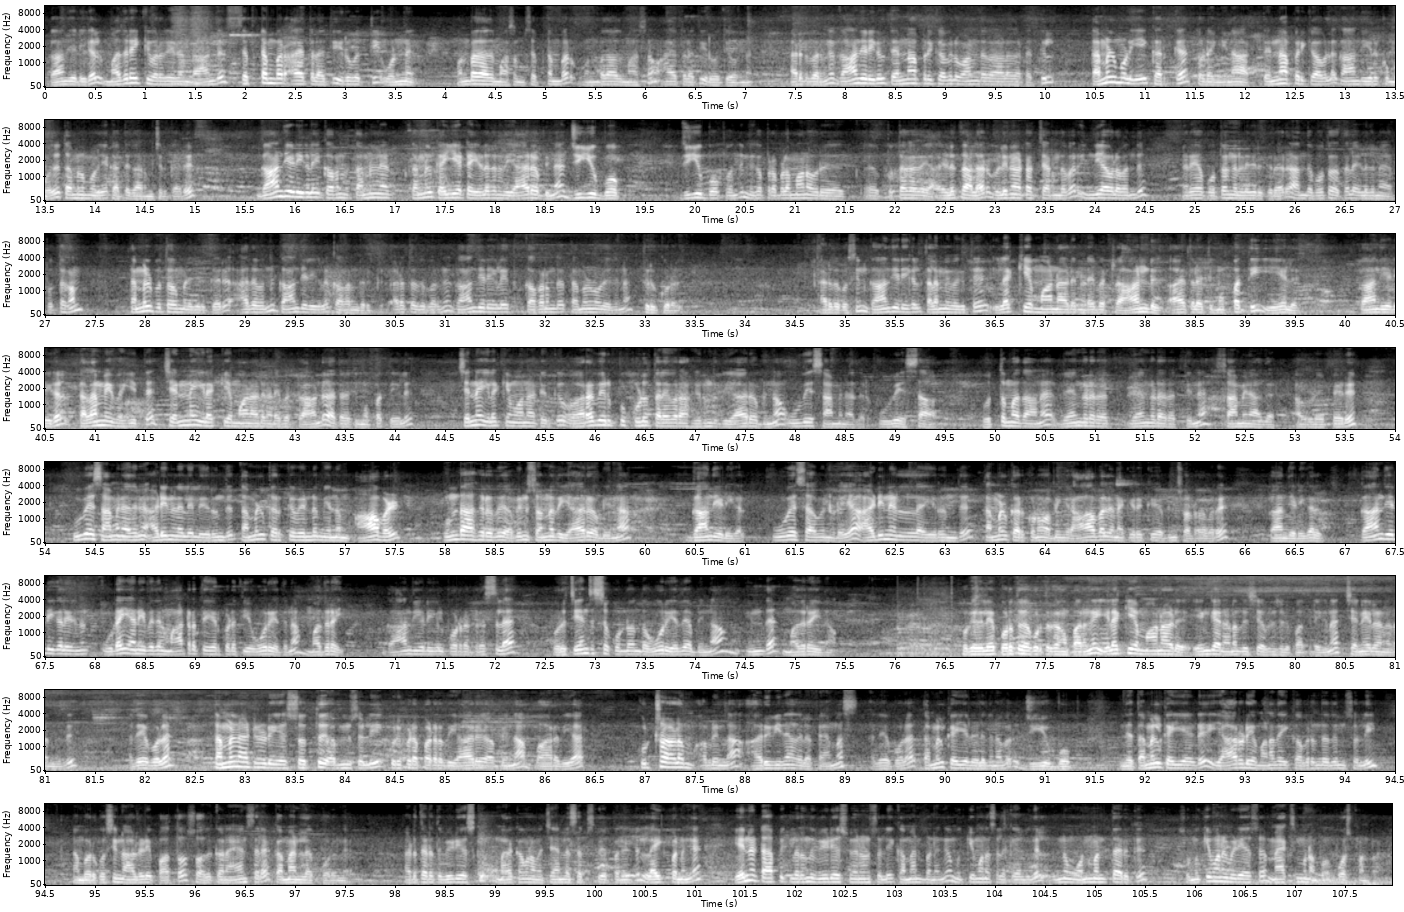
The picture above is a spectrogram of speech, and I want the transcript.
காந்தியடிகள் மதுரைக்கு வருகை தந்த ஆண்டு செப்டம்பர் ஆயிரத்தி தொள்ளாயிரத்தி இருபத்தி ஒன்று ஒன்பதாவது மாதம் செப்டம்பர் ஒன்பதாவது மாதம் ஆயிரத்தி தொள்ளாயிரத்தி இருபத்தி ஒன்று அடுத்து பாருங்க காந்தியடிகள் தென்னாப்பிரிக்காவில் வாழ்ந்த காலகட்டத்தில் தமிழ் மொழியை கற்க தொடங்கினார். தென்னாப்பிரிக்காவில் காந்தி இருக்கும்போது தமிழ் மொழியை கற்றுக்க ஆரம்பிச்சிருக்காரு. காந்தியடிகளை கவர்ந்த தமிழ் தமிழ் கையேட்டை எழுதுனது யார் அப்படின்னா ஜியு போப். ஜியு போப் வந்து மிக பிரபலமான ஒரு புத்தக எழுத்தாளர் வெளிநாட்டை சேர்ந்தவர். இந்தியாவில் வந்து நிறைய புத்தகங்கள் எழுதியிருக்கிறாரு. அந்த புத்தகத்தில் எழுதின புத்தகம் தமிழ் புத்தகம் எழுதியிருக்காரு. அதை வந்து காந்தியடிகளை கவர்ந்திருக்கு. அடுத்தது பாருங்கள் காந்தியடிகளை கவர்ந்த தமிழ் நூல் எதுனா திருக்குறள். அடுத்த கொஸ்டின் காந்தியடிகள் தலைமை வகித்து இலக்கிய மாநாடு நடைபெற்ற ஆண்டு ஆயிரத்தி தொள்ளாயிரத்தி முப்பத்தி ஏழு. காந்தியடிகள் தலைமை வகித்த சென்னை இலக்கிய மாநாடு நடைபெற்ற ஆண்டு ஆயிரத்தி தொள்ளாயிரத்தி முப்பத்தேழு சென்னை இலக்கிய மாநாட்டிற்கு வரவேற்பு குழு தலைவராக இருந்தது யார் அப்படின்னா உவே சாமிநாதர். உவேசா உத்தமதான வேங்கடரத் வேங்கடரத்தின சாமிநாதர் அவருடைய பேர். உவே சாமிநாதரின் அடிநிலையில் இருந்து தமிழ் கற்க வேண்டும் என்னும் ஆவல் உண்டாகிறது அப்படின்னு சொன்னது யார் அப்படின்னா காந்தியடிகள். உவேசாவினுடைய அடிநிலையில் இருந்து தமிழ் கற்கணும் அப்படிங்கிற ஆவல் எனக்கு இருக்குது அப்படின்னு சொல்கிறவர் காந்தியடிகள். காந்தியடிகளின் உடை அணிவதில் மாற்றத்தை ஏற்படுத்திய ஊர் எதுனா மதுரை. காந்தியடிகள் போடுற ட்ரெஸ்ஸில் ஒரு சேஞ்சஸை கொண்டு வந்த ஊர் எது அப்படின்னா இந்த மதுரை தான். ஓகே இதிலே பொறுத்துக்க கொடுத்துருக்காங்க பாருங்கள் இலக்கிய மாநாடு எங்கே நடந்துச்சு அப்படின்னு சொல்லி பார்த்துட்டிங்கன்னா சென்னையில் நடந்தது. அதே போல் தமிழ்நாட்டினுடைய சொத்து அப்படின்னு சொல்லி குறிப்பிடப்படுறது யார் அப்படின்னா பாரதியார். குற்றாலம் அப்படின்னா அருவி தான் அதில் ஃபேமஸ் அதே போல் தமிழ் கையேடு எழுதினவர் ஜியு போப். இந்த தமிழ் கையேடு யாருடைய மனதை கவர்ந்ததுன்னு சொல்லி நம்ம ஒரு கொஸ்டின் ஆல்ரெடி பார்த்தோம். ஸோ அதுக்கான ஆன்சரை கமெண்டில் போடுங்க. அடுத்தடுத்த வீடியோஸ்க்கு மறக்காமல் நம்ம சேனலை சப்ஸ்கிரைப் பண்ணிவிட்டு லைக் பண்ணுங்கள் என்ன டாப்பிக்லேருந்து வீடியோஸ் வேணும்னு சொல்லி கமெண்ட் பண்ணுங்கள் முக்கியமான சில கேள்விகள் இன்னும் ஒன் மந்த் தான் இருக்குது ஸோ முக்கியமான வீடியோஸை மேக்ஸிமம் நான் போஸ்ட் பண்ணுறேன்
